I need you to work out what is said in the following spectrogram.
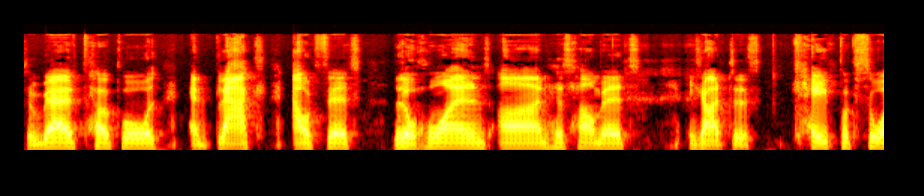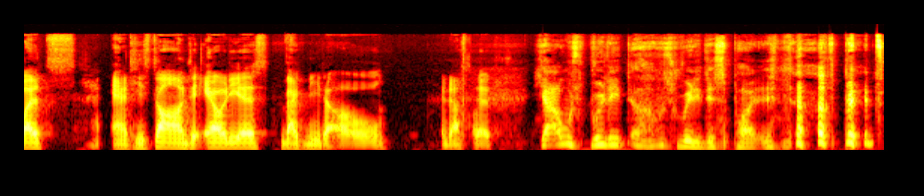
the red, purple, and black outfit, little horns on his helmet. He's got this cape of sorts, and he's donned the alias Magneto. And that's it. Yeah, I was really, I was really disappointed in that bit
